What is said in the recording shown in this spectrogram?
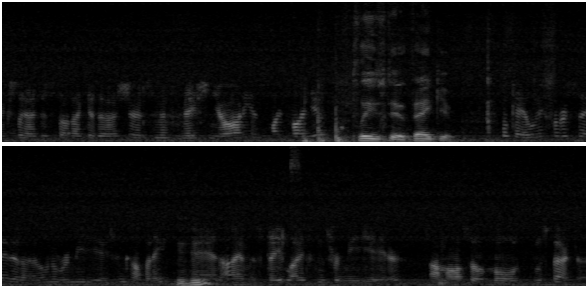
Actually, I just thought I could uh, share some information your audience might find useful. Please do. Thank you. Okay, let me first say that I own a remediation company, Mhm. and I am a state licensed remediator. I'm also a mold inspector.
